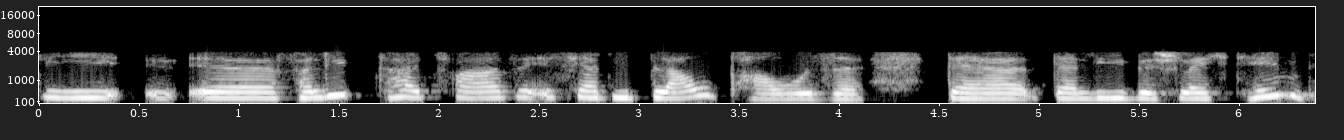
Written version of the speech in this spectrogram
Die äh, Verliebtheitsphase ist ja die Blaupause der, der Liebe schlechthin.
